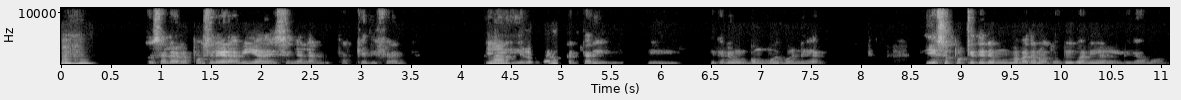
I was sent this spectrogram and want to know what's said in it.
Entonces la responsabilidad era mía de enseñarla a cantar, que es diferente. Y, y logramos cantar y, y, tener un muy buen nivel. Y eso es porque tenemos un mapa tanotópico a nivel, digamos,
